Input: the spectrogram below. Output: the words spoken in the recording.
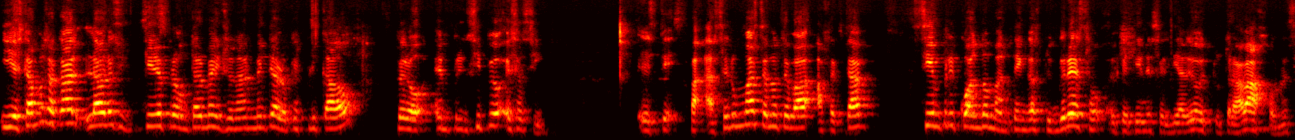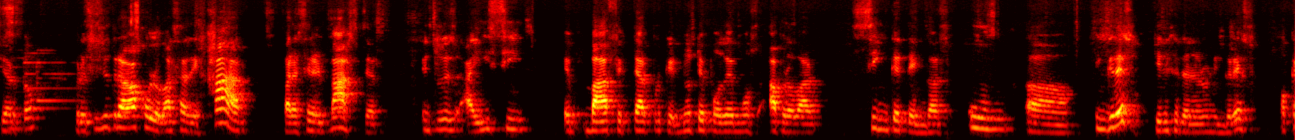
Y estamos acá, Laura, si quieres preguntarme adicionalmente a lo que he explicado, pero en principio es así. Este, hacer un máster no te va a afectar siempre y cuando mantengas tu ingreso, el que tienes el día de hoy, tu trabajo, ¿no es cierto? Pero si ese trabajo lo vas a dejar para hacer el máster, entonces ahí sí eh, va a afectar porque no te podemos aprobar sin que tengas un uh, ingreso. Tienes que tener un ingreso, ¿ok?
